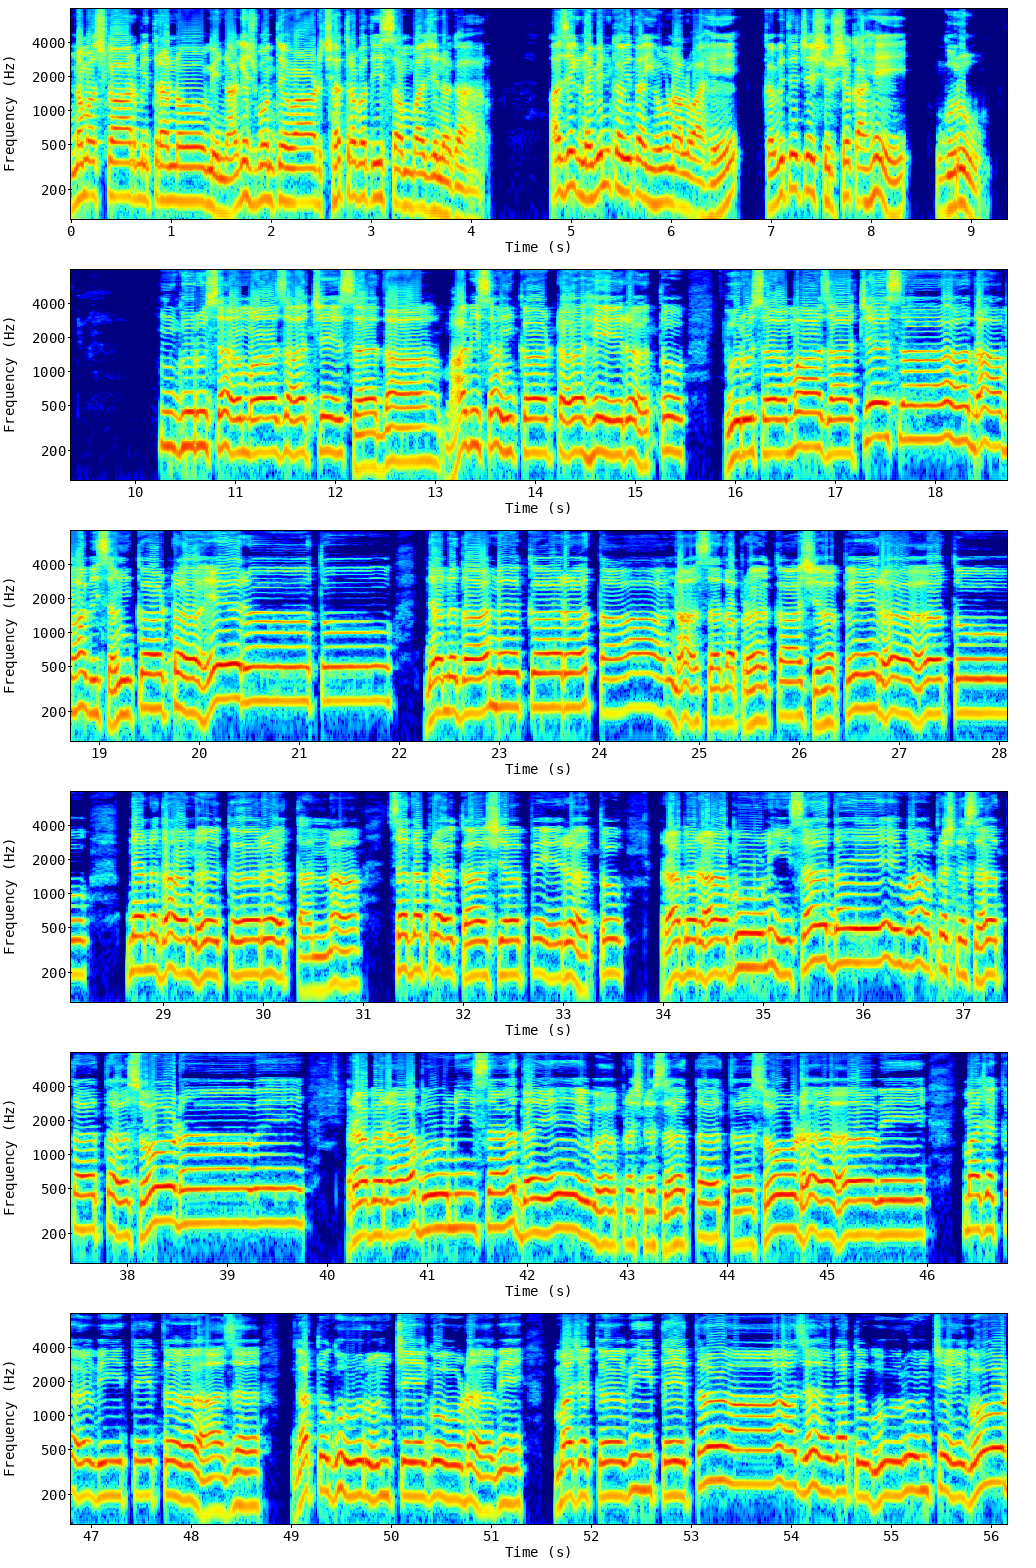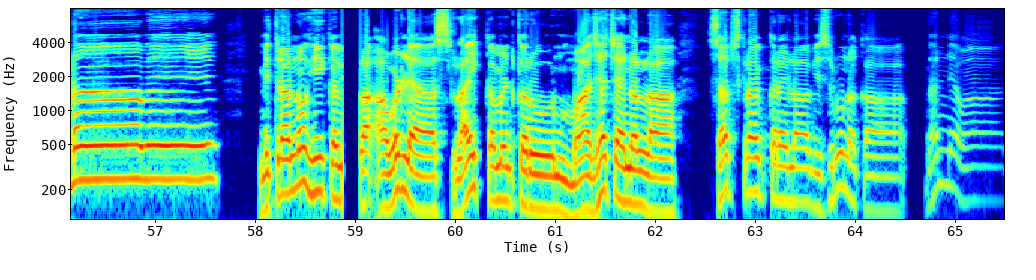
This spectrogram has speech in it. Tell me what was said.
नमस्कार मित्रांनो मी नागेश बोंतेवाड छत्रपती संभाजीनगर. आज एक नवीन कविता घेऊन आलो आहे. कवितेचे शीर्षक आहे गुरु. गुरु समाजाचे सदा भावी संकट हेरतो. गुरु समाजाचे सदा भावी संकट हेरतो. ज्ञानदान करताना सदा प्रकाश पेरतो. ज्ञानदान करताना सदा प्रकाश पेरतो. राब राबुणी सदैव प्रश्न सतत सोड रब राबुनी सदैव प्रश्न सतत सोडवे. माझ्या कवितेत आज गातो गुरूंचे गोडवे. माझ्या कवितेत आज गातो गुरूंचे गोडवे. मित्रांनो ही कविता आवडल्यास लाईक कमेंट करून माझ्या चॅनलला सबस्क्राईब करायला विसरू नका. धन्यवाद.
